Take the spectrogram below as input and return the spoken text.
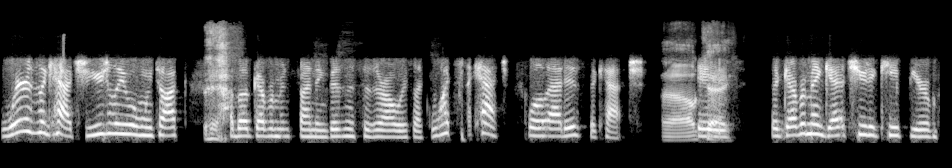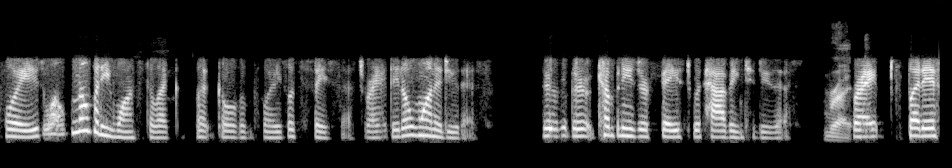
where's the catch? Usually, when we talk yeah. about government funding, businesses are always like, "What's the catch?" Well, that is the catch. Uh, okay the government gets you to keep your employees. Well, nobody wants to let let go of employees. Let's face this, right? They don't want to do this. Their, their companies are faced with having to do this. Right. Right. But if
